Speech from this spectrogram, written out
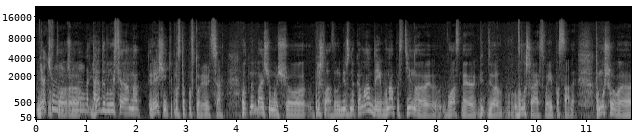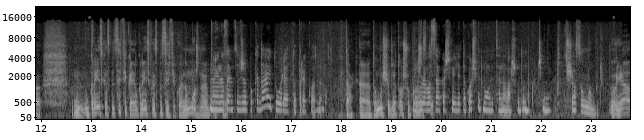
Я А просто чому- чому ви е, так? я дивлюся на речі, які просто повторюються. От ми бачимо, що прийшла зарубіжна команда, і вона постійно е, власне від, е, залишає свої посади. Тому що е, українська специфіка є українською специфікою. Не можна Ну, іноземці вже покидають уряд, до прикладу. так, е, тому що для того, щоб провести... Можливо, Саакашвілі також відмовиться, на вашу думку, чи ні? З часом, мабуть, я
